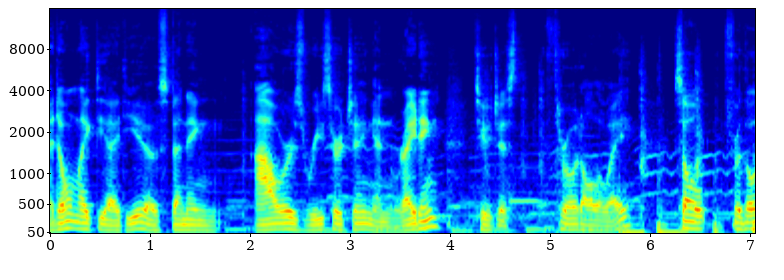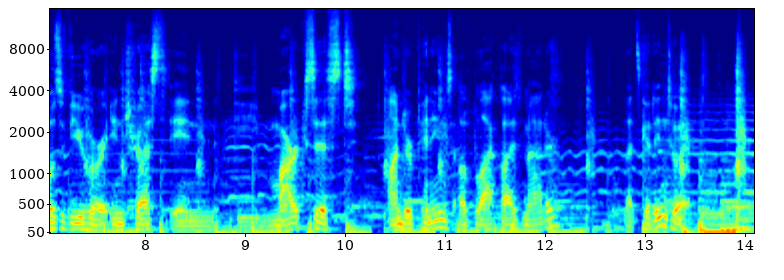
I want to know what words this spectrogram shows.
I don't like the idea of spending hours researching and writing to just throw it all away. So, for those of you who are interested in the Marxist underpinnings of Black Lives Matter, let's get into it.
